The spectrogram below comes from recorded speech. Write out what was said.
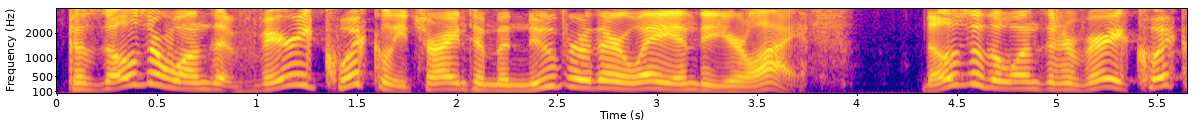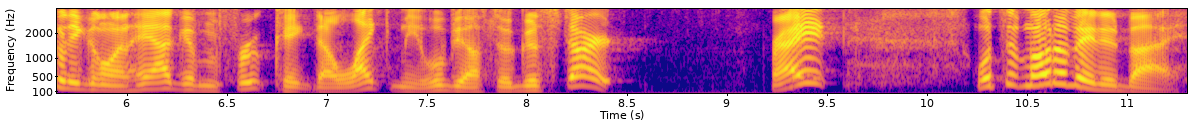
Because those are ones that very quickly trying to maneuver their way into your life. Those are the ones that are very quickly going, hey, I'll give them fruitcake. They'll like me. We'll be off to a good start. Right? What's it motivated by?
